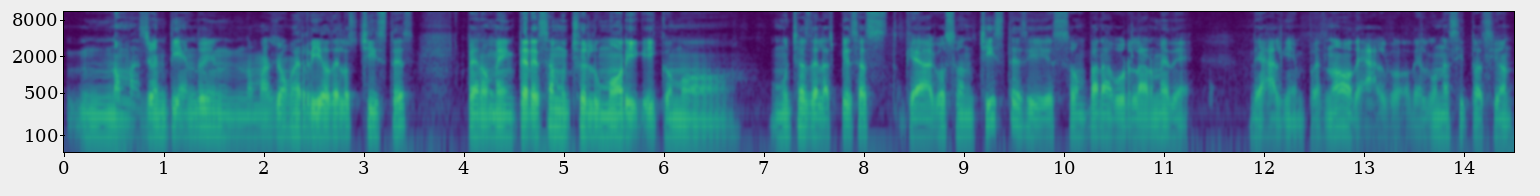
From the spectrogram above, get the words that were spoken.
nomás yo entiendo y nomás yo me río de los chistes, pero me interesa mucho el humor y, y como muchas de las piezas que hago son chistes y son para burlarme de, de alguien, pues, ¿no? De algo, de alguna situación.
